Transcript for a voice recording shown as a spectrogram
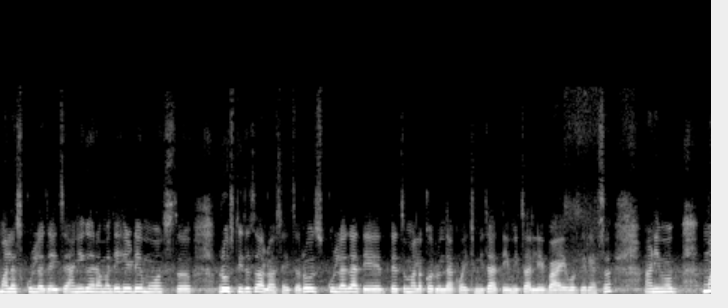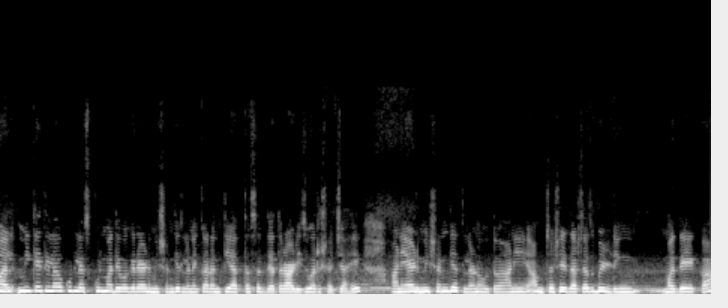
मला स्कूलला जायचं आणि घरामध्ये हे डेमो असतं रोज तिचं चालू असायचं. रोज स्कूलला जाते त्याचं मला करून दाखवायची मी जाते मी चालले बाय वगैरे असं. आणि मग मला मी काही तिला कुठल्या स्कूलमध्ये वगैरे ॲडमिशन घेतलं नाही कारण ती आता सध्या तर अडीच वर्षाची आहे. आणि ॲडमिशन घेतलं नव्हतं आणि आमच्या शेजारच्याच बिल्डिंगमध्ये एका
